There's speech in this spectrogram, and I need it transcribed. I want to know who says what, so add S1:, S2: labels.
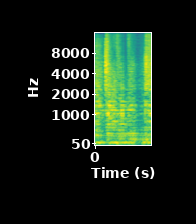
S1: Revolution.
